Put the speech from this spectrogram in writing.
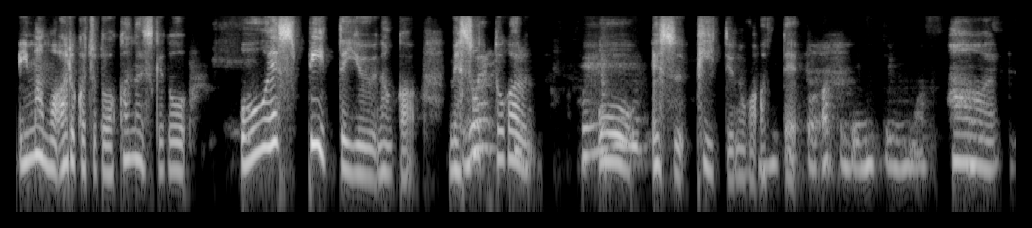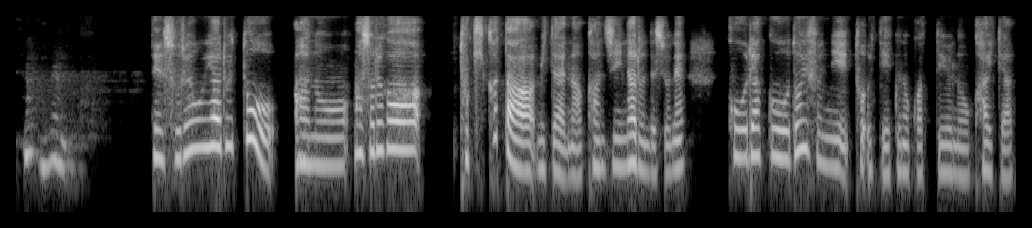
今もあるかちょっとわかんないですけど、OSP っていうなんかメソッドがある。OSP っていうのがあって。はい。で、それをやると、あの、まあ、それが解き方みたいな感じになるんですよね。攻略をどういうふうに解いていくのかっていうのを書いてあっ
